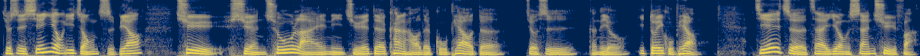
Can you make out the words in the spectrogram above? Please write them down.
就是先用一种指标去选出来你觉得看好的股票的，就是可能有一堆股票，接着再用删去法，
